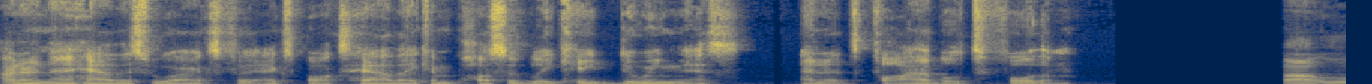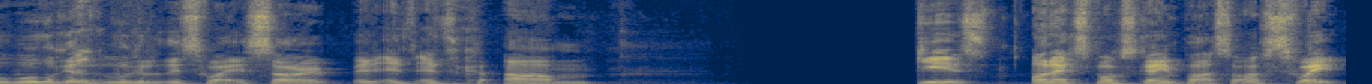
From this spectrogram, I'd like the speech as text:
I don't know how this works for Xbox. How they can possibly keep doing this and it's viable to, for them. Uh, we'll we'll look at Yeah. look at it this way. So it, it it's um Gears on Xbox Game Pass. Oh, sweet.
